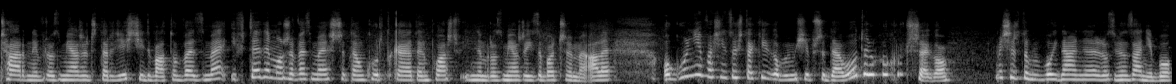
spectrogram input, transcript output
czarny w rozmiarze 42, to wezmę i wtedy może wezmę jeszcze tę kurtkę, ten płaszcz w innym rozmiarze i zobaczymy, ale ogólnie właśnie coś takiego by mi się przydało, tylko krótszego. Myślę, że to by było idealne rozwiązanie, bo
